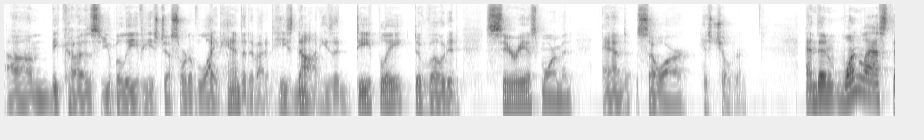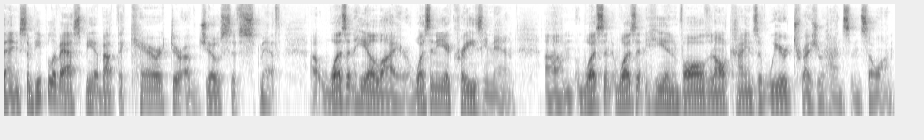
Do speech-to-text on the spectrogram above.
um, because you believe he's just sort of light handed about it. He's not. He's a deeply devoted, serious Mormon, and so are his children. And then, one last thing some people have asked me about the character of Joseph Smith. Uh, wasn't he a liar? Wasn't he a crazy man? Um, wasn't wasn't he involved in all kinds of weird treasure hunts and so on?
